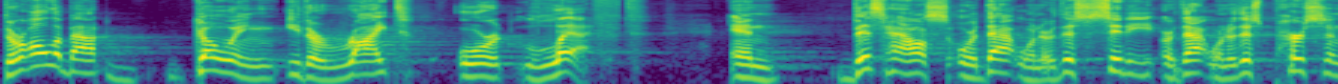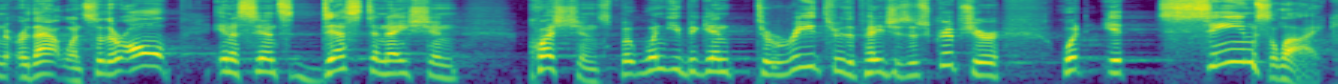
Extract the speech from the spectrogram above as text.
They're all about going either right or left. And this house or that one, or this city or that one, or this person or that one. So they're all, in a sense, destination questions. But when you begin to read through the pages of Scripture, what it seems like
